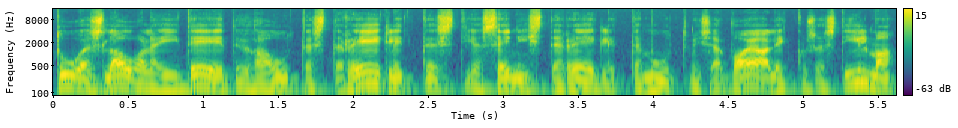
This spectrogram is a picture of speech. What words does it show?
tuues lauale ideed üha uutest reeglitest ja seniste reeglite muutmise vajalikkusest ilma,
